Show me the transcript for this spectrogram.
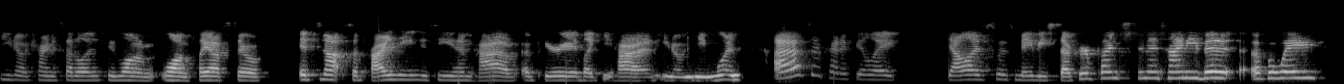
you know trying to settle into long long playoffs. So it's not surprising to see him have a period like he had, you know, in game one. I also kind of feel like Dallas was maybe sucker punched in a tiny bit of a way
